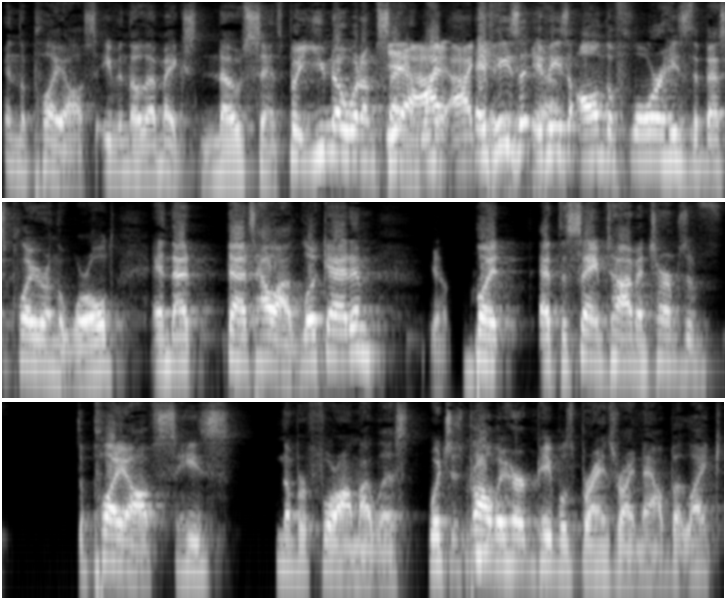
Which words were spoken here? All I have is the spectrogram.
in the playoffs. Even though that makes no sense, but you know what I'm saying. Yeah, like, I- I if he's it, if he's on the floor, he's the best player in the world, and that that's how I look at him. Yep. But at the same time, in terms of the playoffs, he's number four on my list, which is probably hurting people's brains right now. But like,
